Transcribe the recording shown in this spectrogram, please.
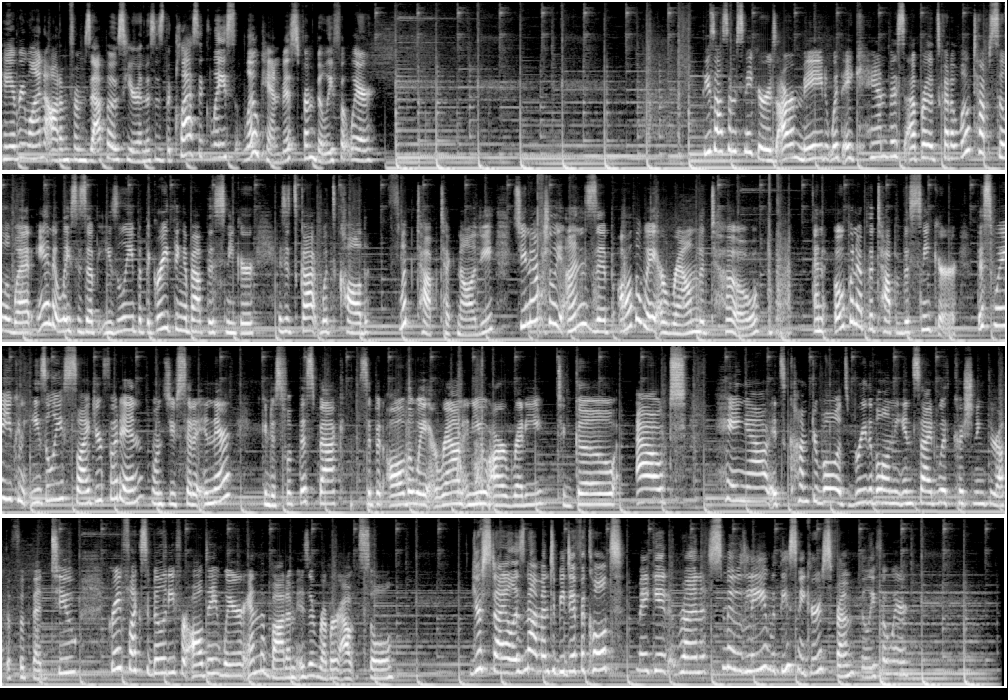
Hey everyone, Autumn from Zappos here, and this is the classic lace low canvas from Billy Footwear. These awesome sneakers are made with a canvas upper that's got a low top silhouette and it laces up easily, but the great thing about this sneaker is it's got what's called FlipTop technology. So you can actually unzip all the way around the toe and open up the top of the sneaker. This way you can easily slide your foot in once you've set it in there. You can just flip this back, zip it all the way around and you are ready to go out, hang out. It's comfortable, it's breathable on the inside with cushioning throughout the footbed too. Great flexibility for all day wear and the bottom is a rubber outsole. Your style is not meant to be difficult. Make it run smoothly with these sneakers from Billy Footwear.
